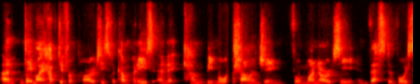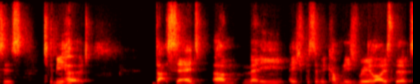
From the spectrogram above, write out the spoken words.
And they might have different priorities for companies, and it can be more challenging for minority investor voices to be heard. That said, um, many Asia Pacific companies realize that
